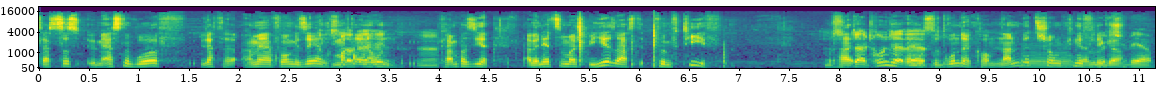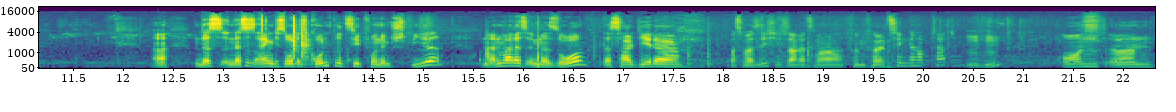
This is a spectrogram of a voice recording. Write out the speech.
dass das im ersten Wurf, wie gesagt, haben wir ja vorhin gesehen, macht einer hin. Ja. Kann passieren. Aber wenn du jetzt zum Beispiel hier sagst, 5 tief, Musst halt- du da drunter dann musst du drunter kommen. Dann wird es schon Dann wird's kniffliger. schwer. Ja, und, das, und das ist eigentlich so das Grundprinzip von dem Spiel. Und dann war das immer so, dass halt jeder, was weiß ich, ich sage jetzt mal fünf Hölzchen gehabt hat. Mhm. Und ähm,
